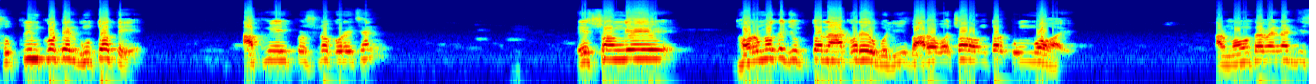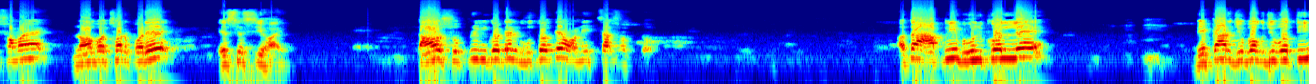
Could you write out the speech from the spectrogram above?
সুপ্রিম কোর্টের গুঁতোতে আপনি এই প্রশ্ন করেছেন? এর সঙ্গে ধর্মকে যুক্ত না করেও বলি, বারো বছর অন্তর কুম্ভ হয়। আর মমতা ব্যানার্জির সময় ন বছর পরে এসএসসি হয়। তাও সুপ্রিম কোর্টের গুঁতোতে অনিচ্ছা সত্য অর্থাৎ আপনি ভুল করলে বেকার যুবক, যুবতী,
